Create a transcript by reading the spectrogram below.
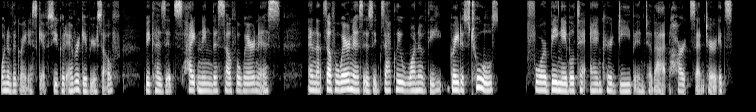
one of the greatest gifts you could ever give yourself because it's heightening this self awareness. And that self awareness is exactly one of the greatest tools for being able to anchor deep into that heart center. It's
